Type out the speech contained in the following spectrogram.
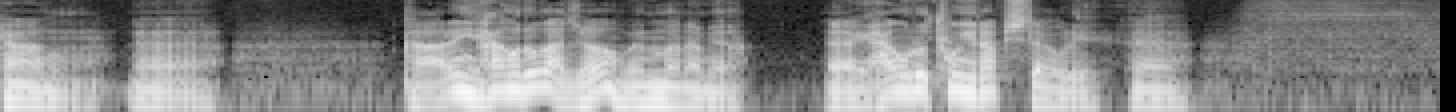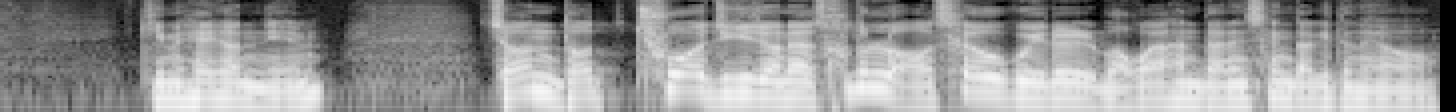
향. 예. 가을은 향으로 가죠. 웬만하면. 예, 향으로 통일합시다 우리. 예. 김혜현님, 전 더 추워지기 전에 서둘러 새우구이를 먹어야 한다는 생각이 드네요.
